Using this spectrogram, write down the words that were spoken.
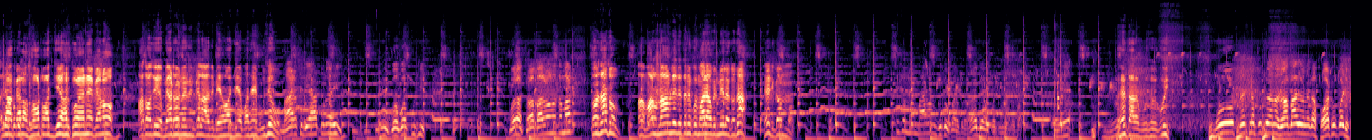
અલ્યા પેલો શોર્ટ વાત જે હરખો એને પેલો આ તો હજી બેઠો નથી પેલા હજી બેહવા દે પછી પૂછ્યો. મારાથી બેહાતું નહીં. હું ગો ગો પૂછીશ. બોલો જવાબ આલવાનો તમારે? તો જા તો. હા મારું નામ લે દે તને કોઈ માર્યા વગર મેલે તો જા હેડ ગામમાં. શું કેમ મારવાનું કીધું પર પર હવે બે ઉપર. હે તારે પૂછ્યું પૂછ. હું પ્રશ્ન પૂછ્યો એનો જવાબ આવ્યો ને કે ફોટ પડ્યું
